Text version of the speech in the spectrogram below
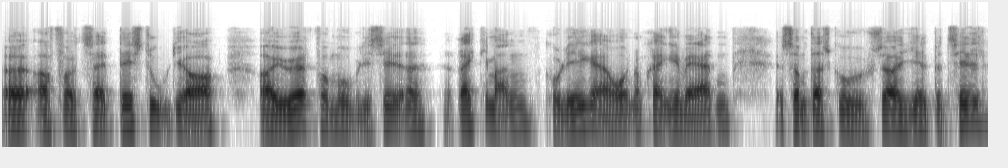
og få sat det studie op, og i øvrigt få mobiliseret rigtig mange kollegaer rundt omkring i verden, som der skulle så hjælpe til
